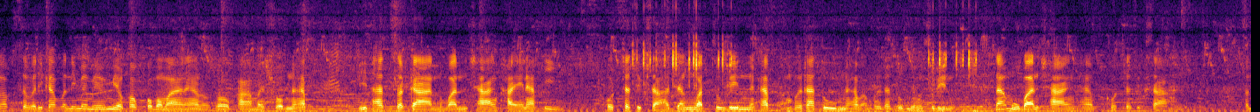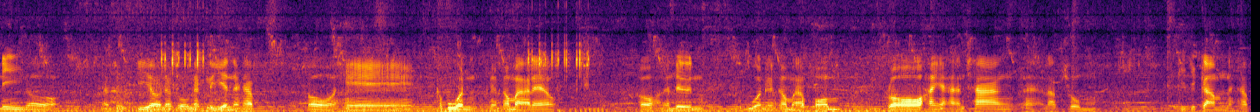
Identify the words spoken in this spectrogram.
ครับสวัสดีครับวันนี้แม่เมย์แม่เมียวครอบครัวมามานะครับเราก็พามาชมนะครับนิทรรศการวันช้างไทยนะครับที่โคชศึกษาจังหวัดสุรินทร์นะครับอำเภอท่าตูมนะครับอำเภอท่าตูมจังหวัดสุรินทร์ณหมู่บ้านช้างนะครับโคชศึกษา ตอนนี้ก็นักท่องเที่ยวนักเรียนนักเรียนนะครับ ก็แห่ขบวนกันเข้ามาแล้ว ก็เดินขบวนกันเข้ามาพร้อมรอให้อาหารช้างรับชมกิจกรรมนะครับ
